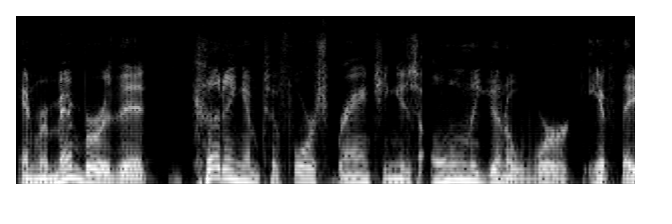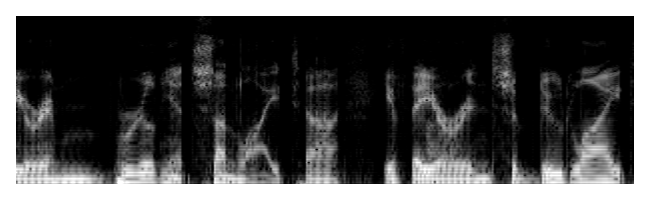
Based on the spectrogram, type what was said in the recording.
And remember that cutting them to force branching is only going to work if they are in brilliant sunlight. Uh, if they are in subdued light,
